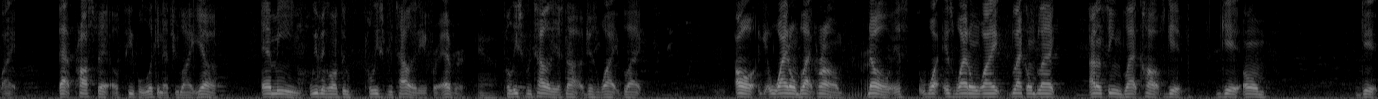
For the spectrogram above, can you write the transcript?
like that prospect of people looking at you like yeah. I mean, we've been going through police brutality forever. Yeah. Police brutality is not just white, black. Oh, white on black crime. No, it's what it's white on white, black on black. I done seen black cops get get um get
